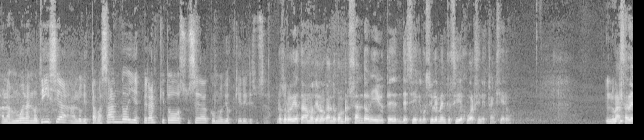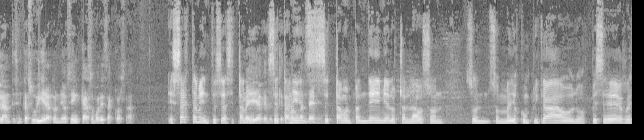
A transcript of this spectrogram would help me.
a las buenas noticias, a lo que está pasando y esperar que todo suceda como Dios quiere que suceda. Los otros días estábamos dialogando, conversando y usted decía que posiblemente iba a jugar sin extranjero. Lo Más que- adelante, si en caso hubiera torneo, si en caso por esas cosas. Exactamente, o sea, se están, que- se que están estamos en en- pandemia. se estamos en pandemia, los traslados son, son, son medios complicados, los PCR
